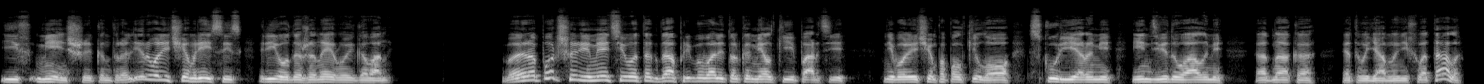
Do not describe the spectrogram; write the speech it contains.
Их меньше контролировали, чем рейсы из Рио-де-Жанейро и Гаваны. В аэропорт Шереметьево тогда прибывали только мелкие партии, не более чем по полкило, с курьерами и индивидуалами, однако этого явно не хватало.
